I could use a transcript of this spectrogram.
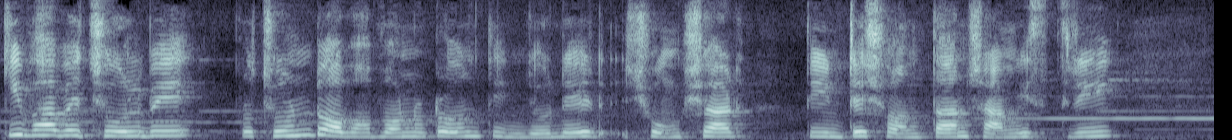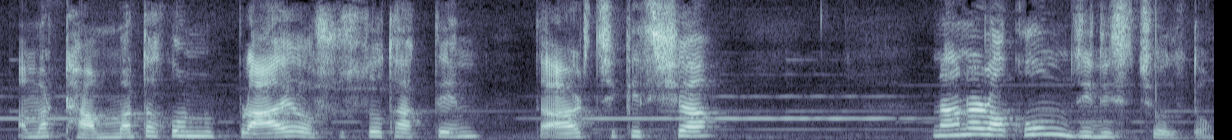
কীভাবে চলবে? প্রচণ্ড অভাব অনটন, তিনজনের সংসার, তিনটে সন্তান, স্বামী, স্ত্রী। আমার ঠাম্মা তখন প্রায় অসুস্থ থাকতেন, তার চিকিৎসা। নানা রকম জিনিস চলতো।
